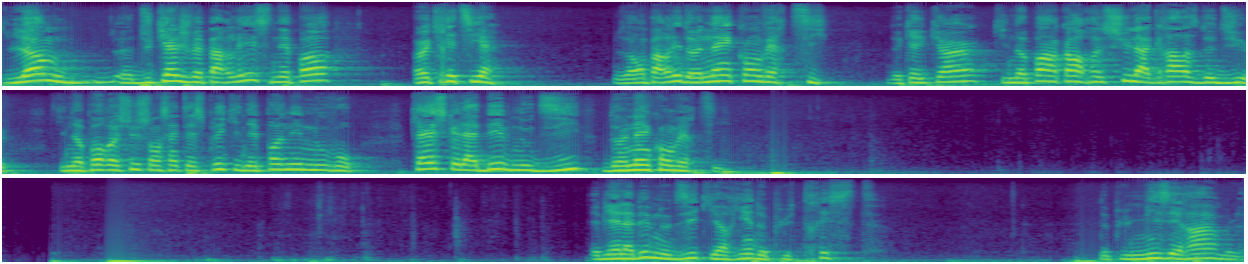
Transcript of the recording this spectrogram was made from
l'homme euh, duquel je vais parler, ce n'est pas un chrétien. Nous allons parler d'un inconverti, de quelqu'un qui n'a pas encore reçu la grâce de Dieu, qui n'a pas reçu son Saint-Esprit, qui n'est pas né de nouveau. Qu'est-ce que la Bible nous dit d'un inconverti? Eh bien, la Bible nous dit qu'il n'y a rien de plus triste, de plus misérable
